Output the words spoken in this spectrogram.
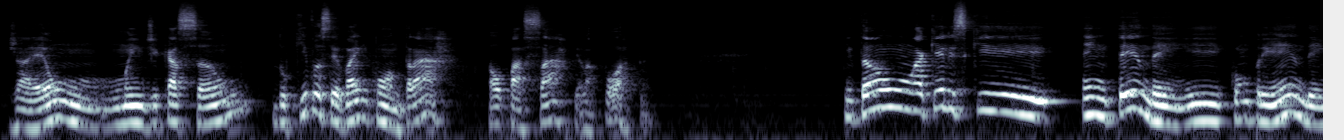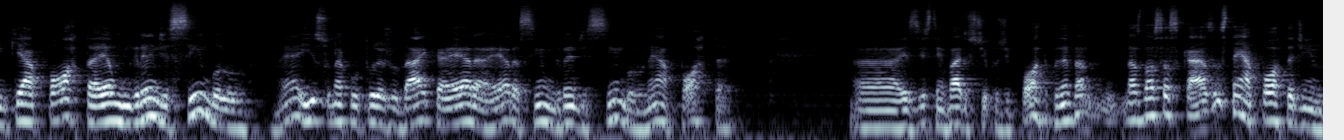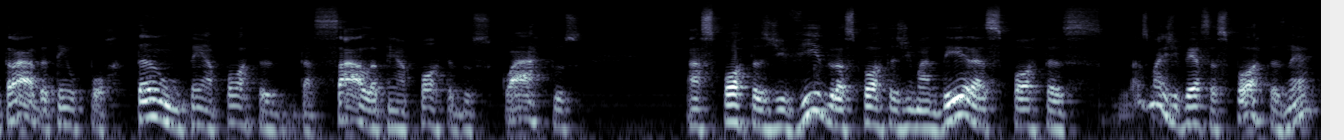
já é um, uma indicação do que você vai encontrar ao passar pela porta. Então, aqueles que entendem e compreendem que a porta é um grande símbolo, né? isso na cultura judaica era, era sim um grande símbolo, né? a porta. Uh, existem vários tipos de porta, por exemplo, nas nossas casas tem a porta de entrada, tem o portão, tem a porta da sala, tem a porta dos quartos, as portas de vidro, as portas de madeira, as portas, as mais diversas portas, né?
